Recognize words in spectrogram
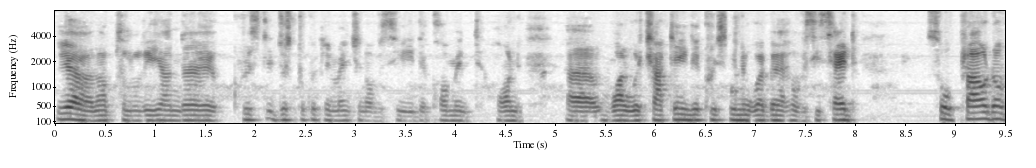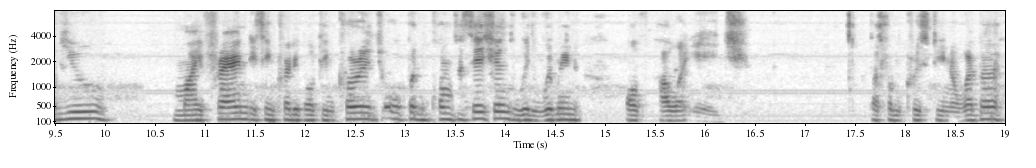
Yeah, absolutely. And uh, just to quickly mention, obviously, the comment on uh, while we're chatting, Christina Weber obviously said, "So proud of you, my friend. It's incredible to encourage open conversations with women of our age." That's from Christina Weber.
